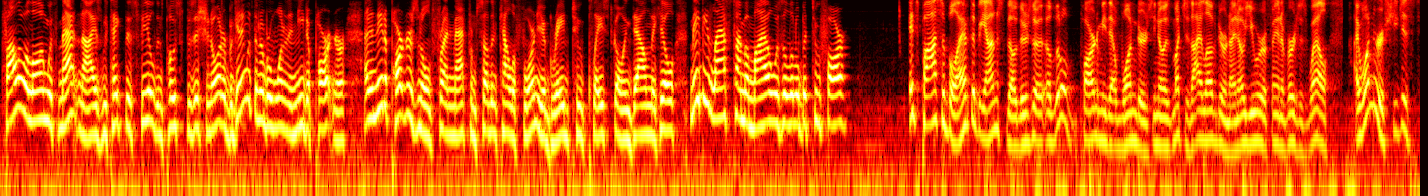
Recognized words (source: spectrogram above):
Follow along with Matt and I as we take this field in post position order, beginning with the number one, Anita Partner. And Anita Partner is an old friend, Matt, from Southern California, grade two placed going down the hill. Maybe last time a mile was a little bit too far. It's possible. I have to be honest, though. There's a, a, little part of me that wonders, you know, as much as I loved her, and I know you were a fan of hers as well, I wonder if she just,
